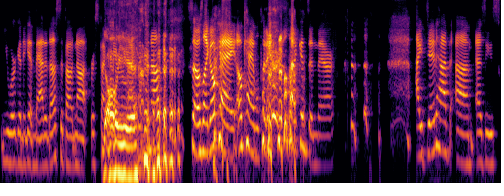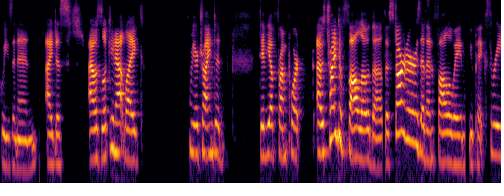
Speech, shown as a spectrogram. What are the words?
you were going to get mad at us about not respecting oh yeah. Enough. So I was like, okay, okay, we'll put Ariel Atkins in there. I did have um Ezi squeezing in. I just I was looking at like we were trying to divvy up front court. I was trying to follow the the starters and then following you pick three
